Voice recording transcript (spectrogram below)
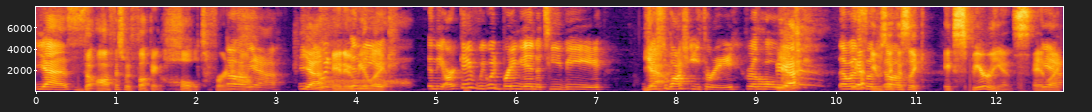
yes. the office would fucking halt for an Oh hour yeah. yeah. would- and it would be the- like In the art cave, we would bring in a TV yeah just to watch E3 for the whole week. Yeah. That was. Yeah. such- it was like oh, this like experience and like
